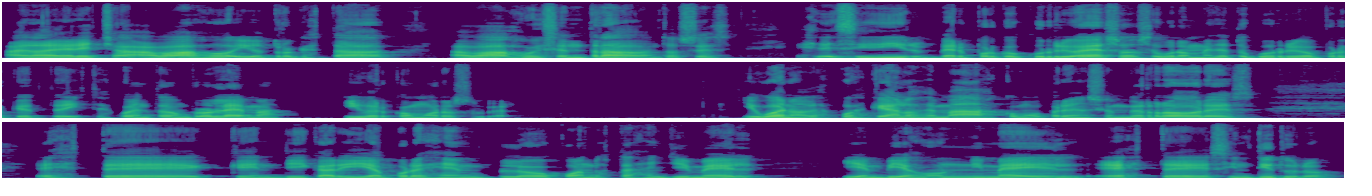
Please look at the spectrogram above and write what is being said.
a la derecha abajo y otro que está abajo y centrado. Entonces, es decidir, ver por qué ocurrió eso, seguramente te ocurrió porque te diste cuenta de un problema y ver cómo resolver. Y bueno, después quedan los demás, como prevención de errores, este, que indicaría, por ejemplo, cuando estás en Gmail y envías un email este, sin título,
